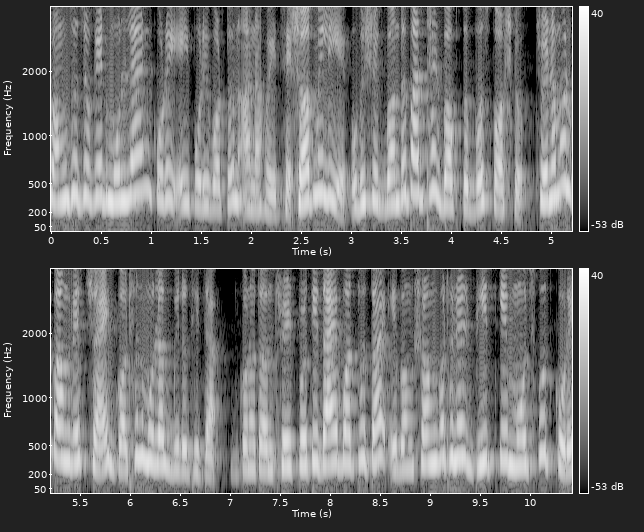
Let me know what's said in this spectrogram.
সংযোজকের মূল্যায়ন করে এই পরিবর্তন আনা হয়েছে। সব মিলিয়ে অভিষেক বন্দ্যোপাধ্যায়ের বক্তব্য স্পষ্ট। তৃণমূল কংগ্রেস চায় গঠনমূলক বিরোধিতা, গণতন্ত্রের প্রতি দায়বদ্ধতা এবং সংগঠনের ভিতকে মজবুত করে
